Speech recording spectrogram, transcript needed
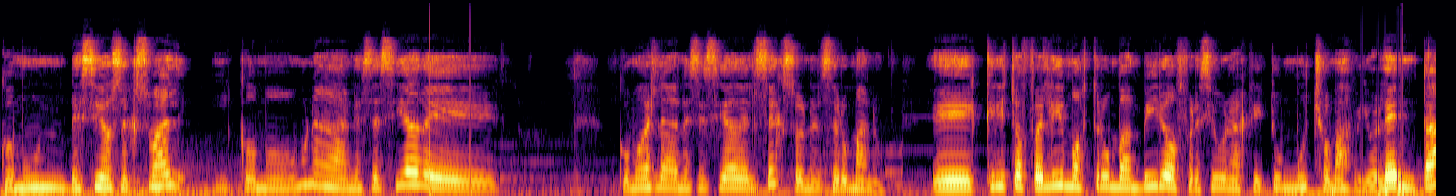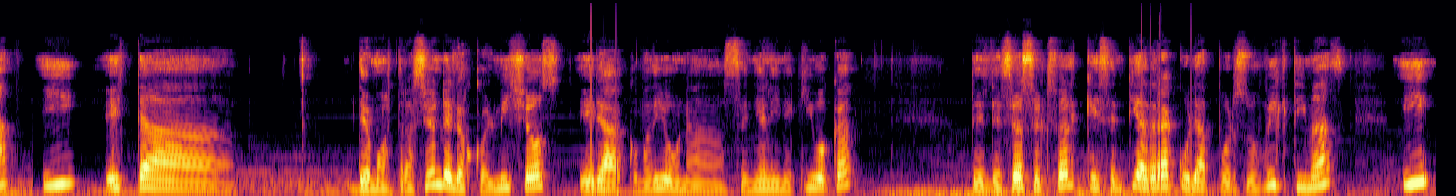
como un deseo sexual y como una necesidad de como es la necesidad del sexo en el ser humano. Eh, Christopher Lee mostró un vampiro ofrecido una actitud mucho más violenta y esta demostración de los colmillos era, como digo, una señal inequívoca del deseo sexual que sentía Drácula por sus víctimas y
